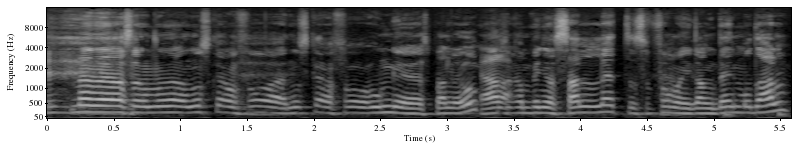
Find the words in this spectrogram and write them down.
Men eh, altså, nå, nå, skal han få, nå skal han få unge spillere opp, Ja så kan han begynne å selge litt, og så får man i gang den modellen.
